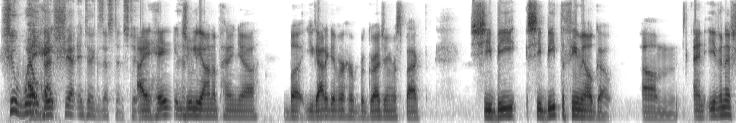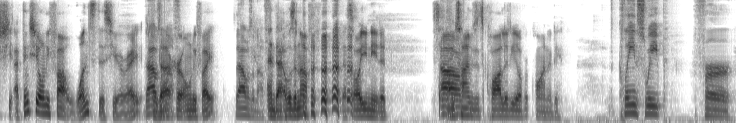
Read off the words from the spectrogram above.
She willed that shit into existence too. I hate Julianna Pena but you got to give her her begrudging respect. She beat she beat the female goat. Um, and even if she, I think she only fought once this year, right? That was that her only fight? That was enough. And that was enough. That's all you needed. Um, Sometimes it's quality over quantity. Clean sweep for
